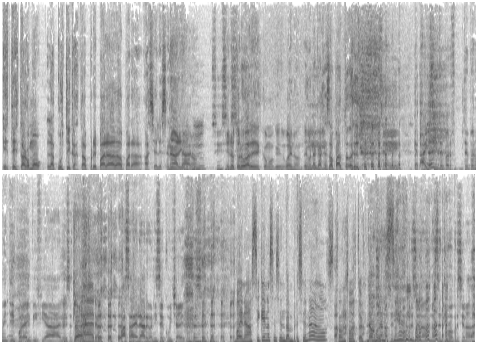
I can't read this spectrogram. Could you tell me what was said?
este está como, la acústica está preparada para hacia el escenario, Claro. ¿no? Sí, sí, en sí. otros lugares es como que, bueno, es una caja de zapatos. Sí, ahí sí te, per- te permitís por ahí pifiar. ese Claro. Pasa de largo, ni se escucha. ¿eh? Entonces- Bueno, así que no se sientan presionados con todo esto que no, estamos ya nos sentimos presionados, nos sentimos presionados.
